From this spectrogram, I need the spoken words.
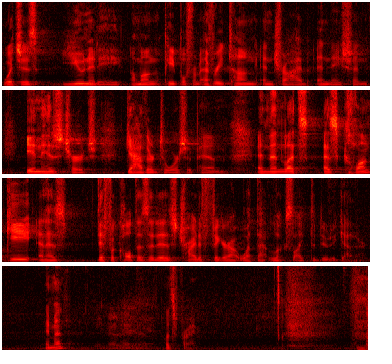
which is unity among people from every tongue and tribe and nation in his church gathered to worship him. And then let's, as clunky and as difficult as it is, try to figure out what that looks like to do together. Amen? Amen. Let's pray. Hmm.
